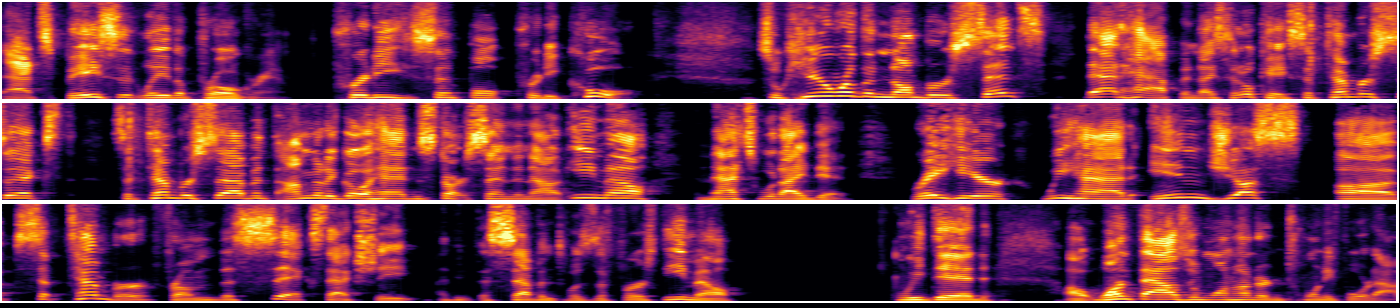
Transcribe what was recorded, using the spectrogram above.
That's basically the program. Pretty simple, pretty cool. So here were the numbers since that happened. I said, okay, September 6th, September 7th, I'm going to go ahead and start sending out email. And that's what I did. Right here, we had in just uh, September from the 6th, actually, I think the 7th was the first email, we did uh, $1,124.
